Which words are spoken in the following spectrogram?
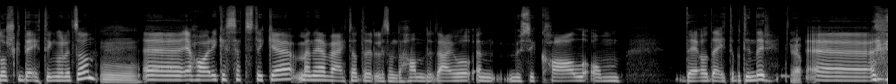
norsk dating og litt sånn. Mm. Eh, jeg har ikke sett stykket, men jeg vet at det, liksom, det, handler, det er jo en musikal om det å date på Tinder. Ja. Eh,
